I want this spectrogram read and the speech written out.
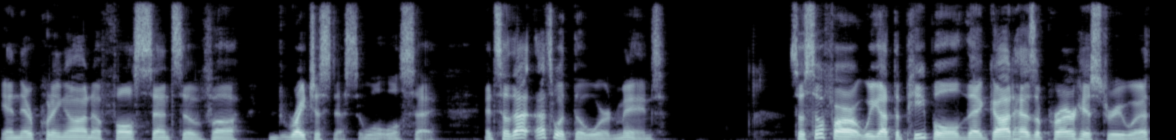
and they're putting on a false sense of uh, righteousness. We'll we'll say, and so that that's what the word means. So so far we got the people that God has a prior history with,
